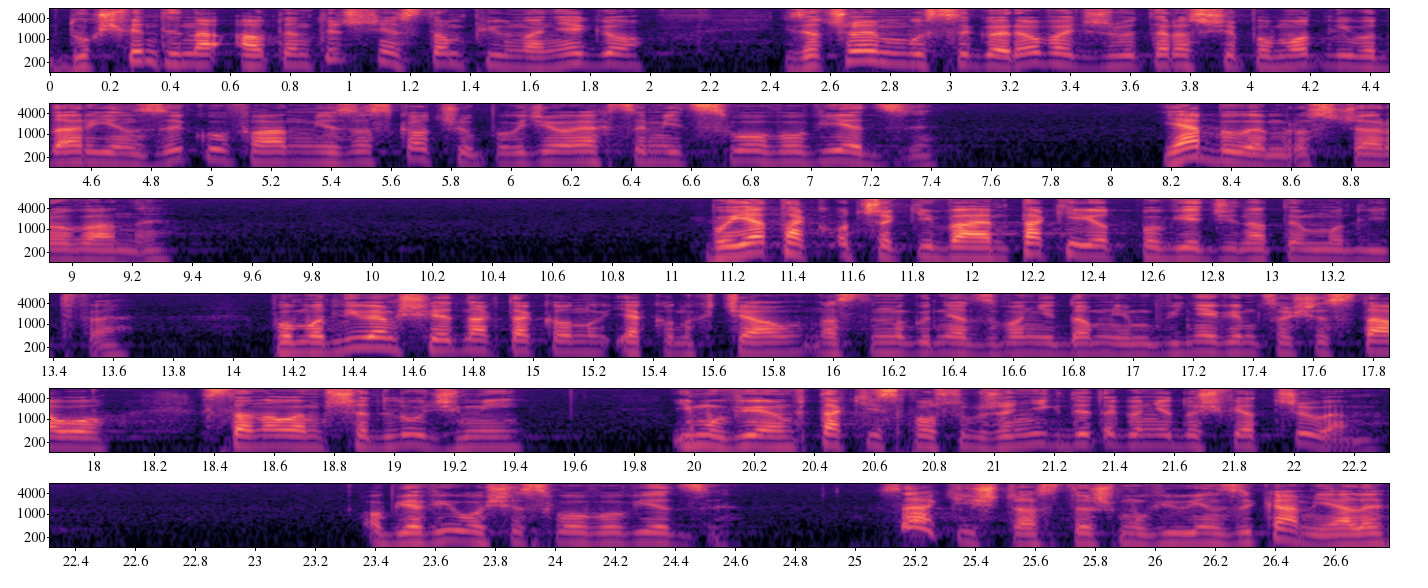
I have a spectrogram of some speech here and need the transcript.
Duch Święty na, autentycznie stąpił na niego i zacząłem mu sugerować, żeby teraz się pomodlił o dar języków, a on mnie zaskoczył. Powiedział, ja chcę mieć słowo wiedzy. Ja byłem rozczarowany, bo ja tak oczekiwałem takiej odpowiedzi na tę modlitwę. Pomodliłem się jednak tak, on, jak on chciał. Następnego dnia dzwoni do mnie, mówi: Nie wiem, co się stało. Stanąłem przed ludźmi i mówiłem w taki sposób, że nigdy tego nie doświadczyłem. Objawiło się słowo wiedzy. Za jakiś czas też mówił językami, ale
